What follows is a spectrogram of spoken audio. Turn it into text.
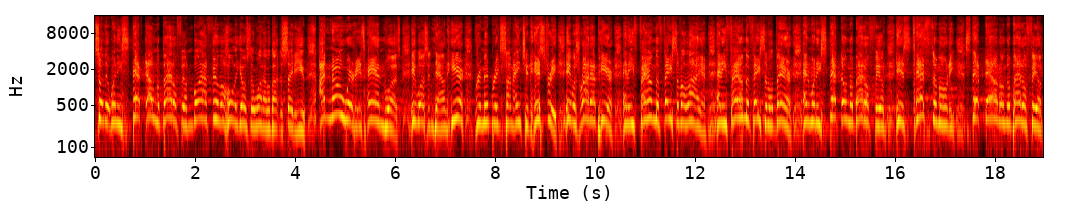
So that when he stepped out on the battlefield, and boy, I feel the Holy Ghost in what I'm about to say to you. I know where his hand was. It wasn't down here, remembering some ancient history. It was right up here. And he found the face face of a lion and he found the face of a bear. And when he stepped on the battlefield, his testimony stepped down on the battlefield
